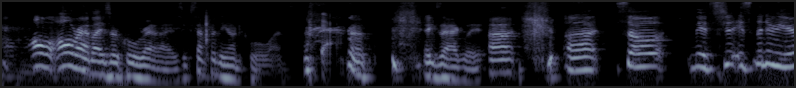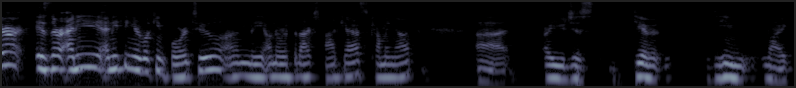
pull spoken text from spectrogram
all, all rabbis are cool rabbis except for the uncool ones. Yeah. Exactly. Uh, uh, so it's it's the new year. Is there any anything you're looking forward to on the unorthodox podcast coming up? Uh, are you just do you have do you like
